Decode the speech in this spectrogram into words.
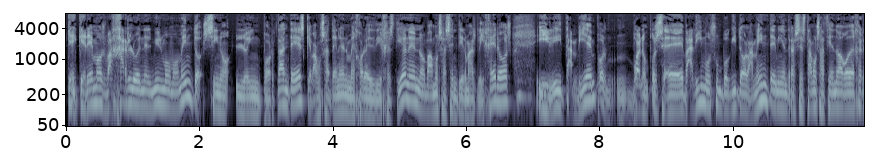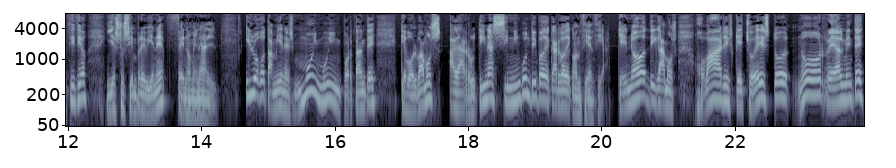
que queremos bajarlo en el mismo momento, sino lo importante es que vamos a tener mejores digestiones, nos vamos a sentir más ligeros y, también, pues bueno, pues evadimos un poquito la mente mientras estamos haciendo algo de ejercicio y eso siempre viene fenomenal. Y luego también es muy, muy importante que volvamos a la rutina sin ningún tipo de cargo de conciencia. Que no digamos, joder, es que he hecho esto. No, realmente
